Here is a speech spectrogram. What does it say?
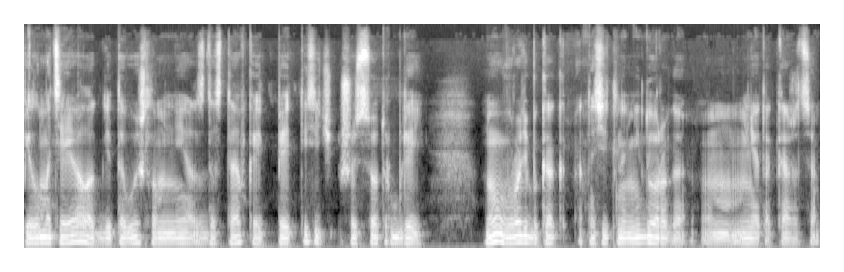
пиломатериала где-то вышла мне с доставкой 5600 рублей. Ну, вроде бы как относительно недорого, мне так кажется.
